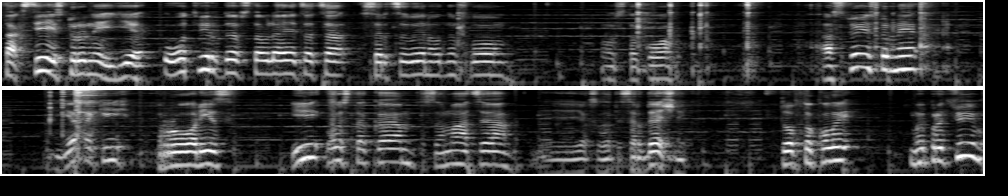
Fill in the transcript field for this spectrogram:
Так, з цієї сторони є отвір, де вставляється ця серцевина, одним словом. Ось тако. А з цієї сторони є такий проріз. І ось така сама ця, е, як сказати, сердечник. Тобто, коли ми працюємо,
